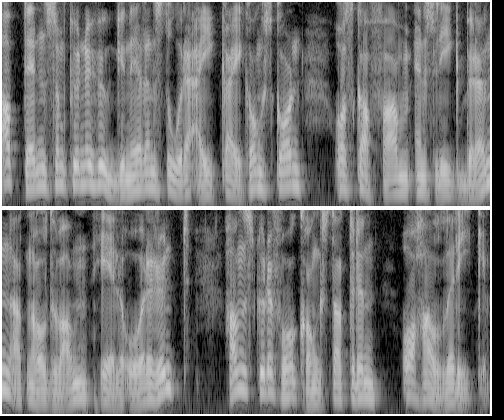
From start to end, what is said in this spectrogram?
at den som kunne hugge ned den store eika i kongsgården og skaffe ham en slik brønn at den holdt vann hele året rundt, han skulle få kongsdatteren og halve riket.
